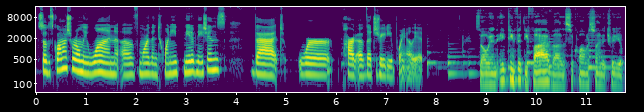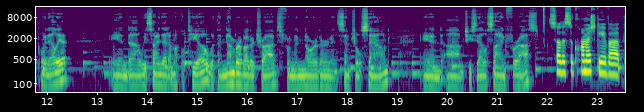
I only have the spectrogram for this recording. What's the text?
So, the Suquamish were only one of more than 20 Native nations that were part of the Treaty of Point Elliott. So, in 1855, uh, the Suquamish signed the Treaty of Point Elliott and uh, we signed that at Mukilteo with a number of other tribes from the northern and central Sound, and um, Chisel signed for us. So the Suquamish gave up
